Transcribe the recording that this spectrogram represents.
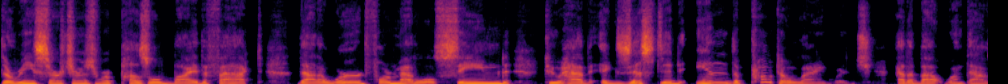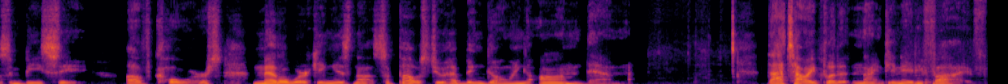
the researchers were puzzled by the fact that a word for metal seemed to have existed in the proto language at about 1000 BC. Of course, metalworking is not supposed to have been going on then. That's how he put it in 1985.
